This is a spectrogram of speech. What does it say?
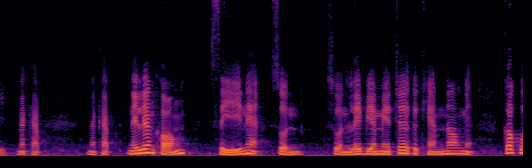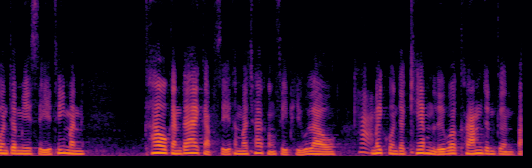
อีกนะครับนะครับ ในเรื่องของสีเนี่ยส่วนส่วนเลเบียเมเจอร์คือแคมนอกเนี่ยก็ควรจะมีสีที่มันเข้ากันได้กับสีธรรมชาติของสีผิวเราค่ะไม่ควรจะเข้มหรือว่าคล้ำจนเกินไป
